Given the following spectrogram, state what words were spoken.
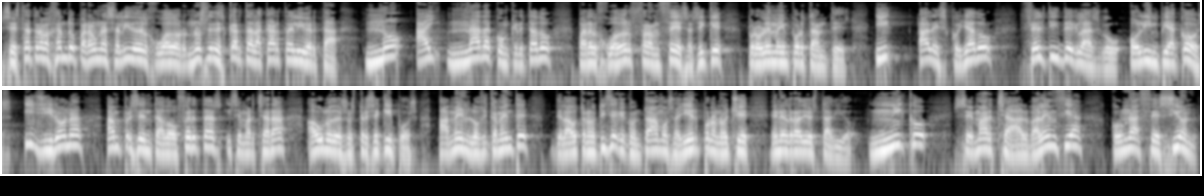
se está trabajando para una salida del jugador, no se descarta la carta de libertad. No hay nada concretado para el jugador francés, así que problema importante. Y Alex Collado, Celtic de Glasgow, Olympiacos y Girona han presentado ofertas y se marchará a uno de esos tres equipos. Amén, lógicamente, de la otra noticia que contábamos ayer por la noche en el Radio Estadio. Nico se marcha al Valencia con una cesión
